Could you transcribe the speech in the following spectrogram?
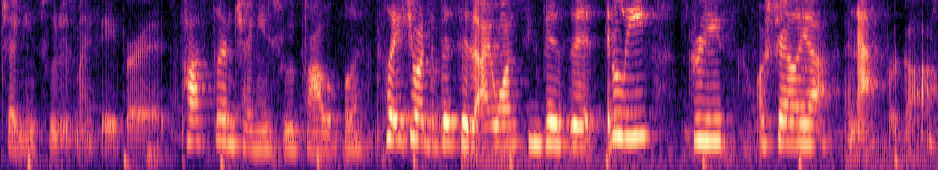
Chinese food is my favorite. Pasta and Chinese food probably. Place you want to visit. I want to visit Italy, Greece, Australia, and Africa.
